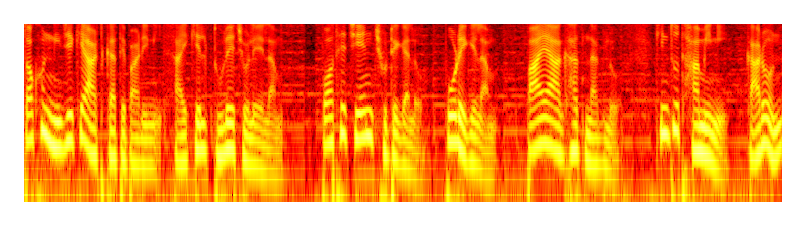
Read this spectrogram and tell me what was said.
তখন নিজেকে আটকাতে পারিনি। সাইকেল তুলে চলে এলাম। পথে চেন ছুটে গেল, পড়ে গেলাম। পায়ে আঘাত লাগল, কিন্তু থামিনি। কারণ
